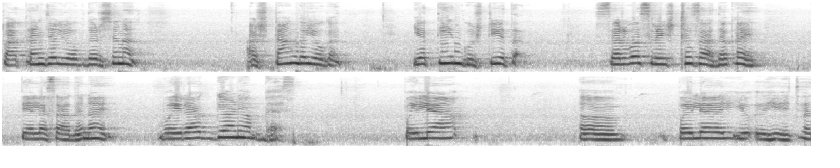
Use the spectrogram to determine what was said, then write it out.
पातंजल योगदर्शनात अष्टांग योगात या तीन गोष्टी येतात. सर्वश्रेष्ठ साधक आहे त्याला साधन आहे वैराग्य आणि अभ्यास. पहिल्या पहिल्या यो- ह्याच्यात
